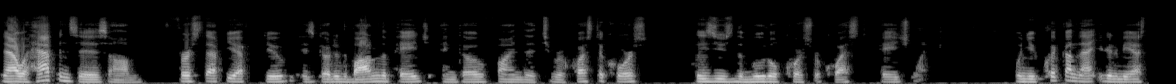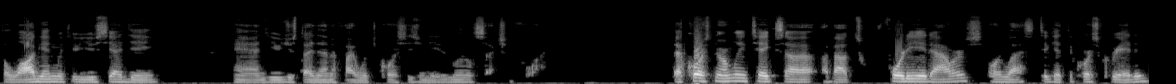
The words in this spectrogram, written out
Now what happens is, um, first step you have to do is go to the bottom of the page and go find the to request a course. Please use the Moodle course request page link. When you click on that, you're going to be asked to log in with your UCID and you just identify which courses you need a Moodle section for. That course normally takes uh, about 48 hours or less to get the course created.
